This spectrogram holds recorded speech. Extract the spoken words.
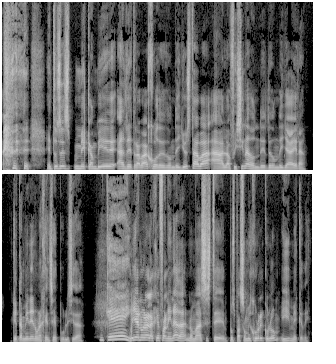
entonces me cambié de trabajo de donde yo estaba a la oficina donde, de donde ya era, que también era una agencia de publicidad. Ok. Ella no era la jefa ni nada, nomás este, pues pasó mi currículum y me quedé.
